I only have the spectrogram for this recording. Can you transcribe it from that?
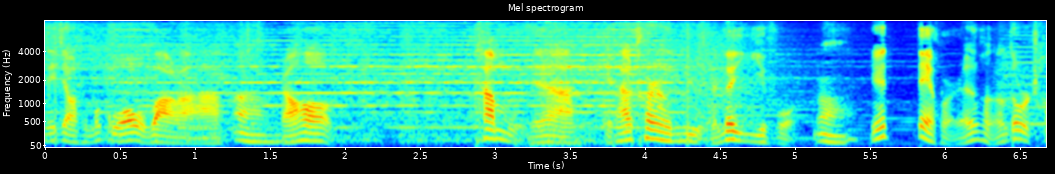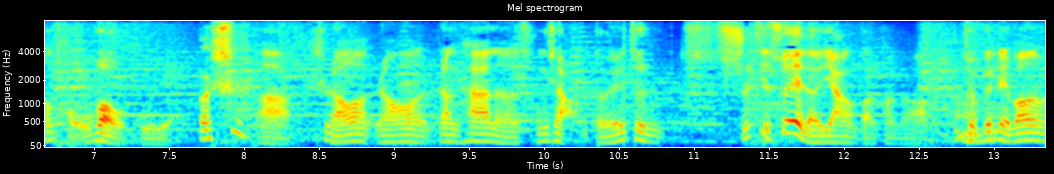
那叫什么国我忘了啊。啊然后他母亲啊给他穿上女人的衣服，嗯因为那会儿人可能都是长头发，我估计呃是啊。是然后然后让他呢从小等于就是十几岁的样子，可能就跟这帮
